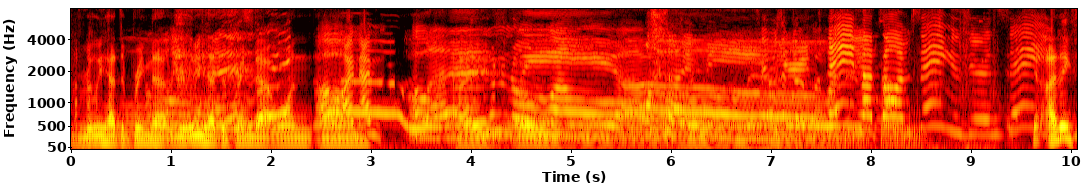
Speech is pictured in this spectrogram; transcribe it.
really had to bring that. Really had to bring that one. Oh, I'm, um, I'm. Oh, I- no, no, no. oh. Well, Oh, It was man. insane. That's all I'm saying. Is you're insane. Yeah, I think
